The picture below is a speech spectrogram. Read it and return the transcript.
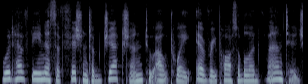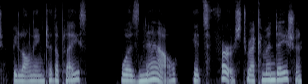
would have been a sufficient objection to outweigh every possible advantage belonging to the place, was now its first recommendation.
